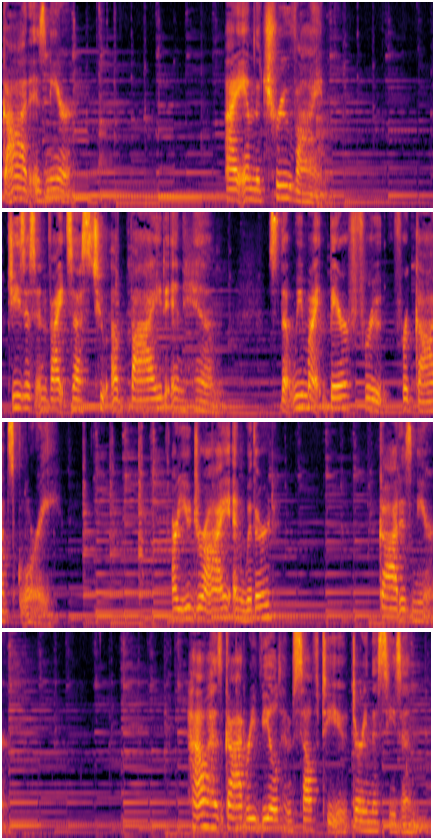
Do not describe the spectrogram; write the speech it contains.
God is near. I am the true vine. Jesus invites us to abide in Him so that we might bear fruit for God's glory. Are you dry and withered? God is near. How has God revealed himself to you during this season?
